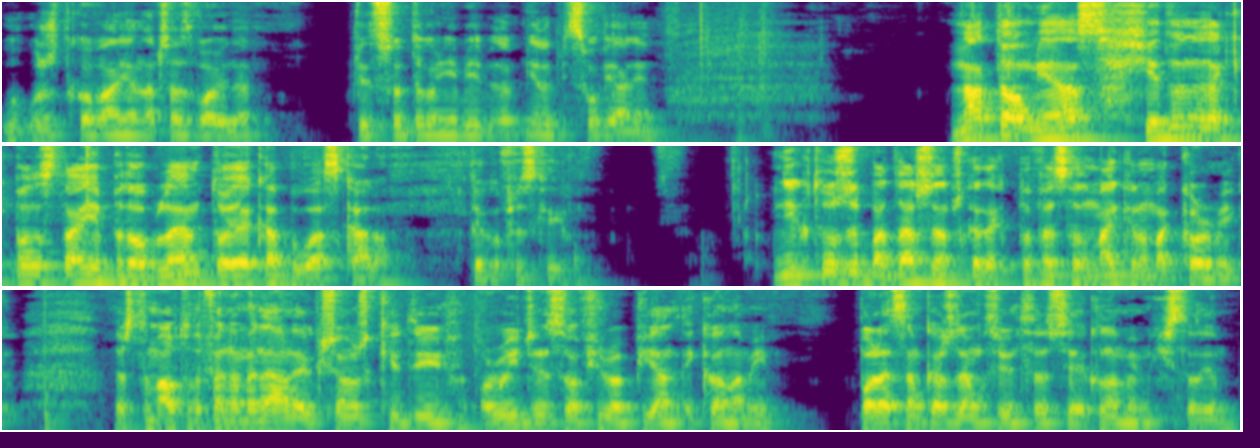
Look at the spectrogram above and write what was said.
użytkowania na czas wojny, więc tego nie nie robić Słowianie. Natomiast jedyny taki pozostaje problem, to jaka była skala tego wszystkiego. Niektórzy badacze, na przykład jak profesor Michael McCormick, zresztą autor fenomenalnej książki The Origins of European Economy, polecam każdemu, kto się interesuje ekonomią i historią,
